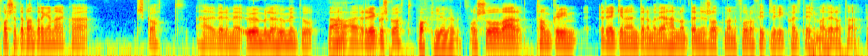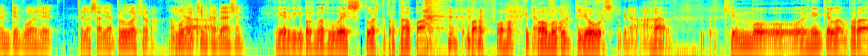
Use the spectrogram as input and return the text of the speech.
fórseta bandarækjana hvað Scott hafi verið með ömulega hugmynd og Já, hann já. rekur Scott og svo var Tom Green rekin á endanum að því að hann og Dennis Rodman fóru á fyllir í kvöldi sem að þeir átt að undirbúa sig til að selja brúðakjóla á móti Já. Kim Kardashian ég er ekki bara svona að þú veist þú ert að fara að tapa og bara okkur fuck it. bjór Kim og, og Hengelan bara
